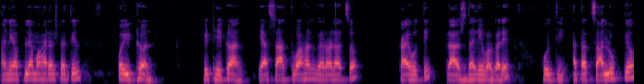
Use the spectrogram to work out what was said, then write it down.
आणि आपल्या महाराष्ट्रातील पैठण हे ठिकाण या सातवाहन घराण्याचं काय होती? राजधानी वगैरे होती. आता चालुक्य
